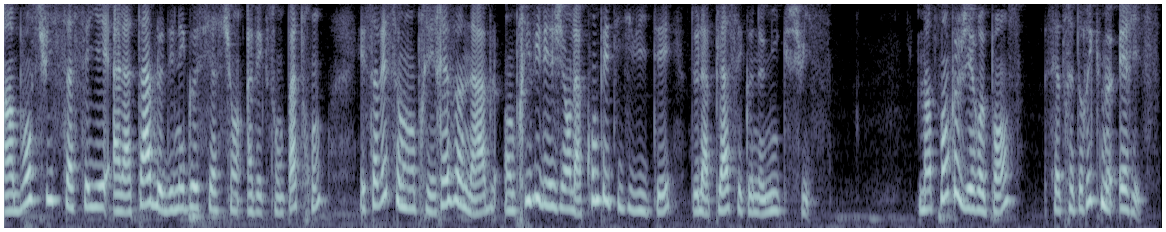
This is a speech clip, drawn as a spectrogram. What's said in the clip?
Un bon Suisse s'asseyait à la table des négociations avec son patron et savait se montrer raisonnable en privilégiant la compétitivité de la place économique suisse. Maintenant que j'y repense, cette rhétorique me hérisse.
